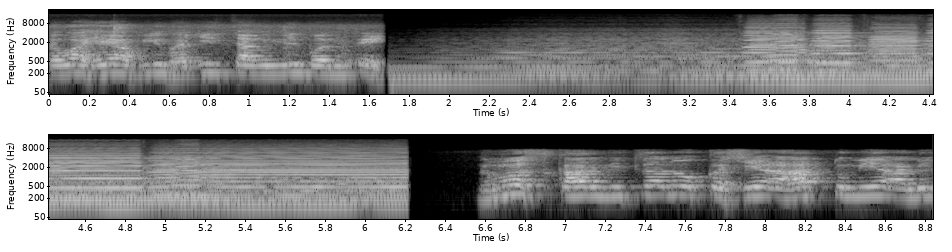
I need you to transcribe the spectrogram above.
तेव्हा हे आपली भाजी चांगली बनते. नमस्कार मित्रांनो कसे आहात तुम्ही? आम्ही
